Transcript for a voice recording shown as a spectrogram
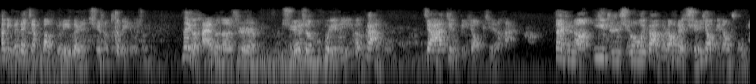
他里面在讲到有一个人学生特别优秀，那个孩子呢是学生会的一个干部，家境比较贫寒。但是呢，一直是学生会干部，然后在全校非常出名。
